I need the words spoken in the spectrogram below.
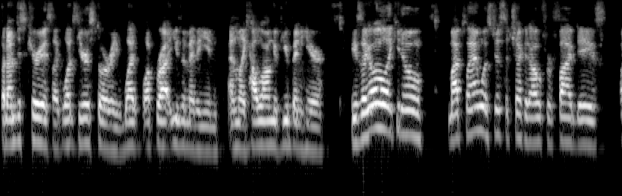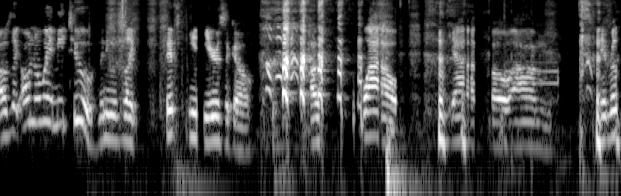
But I'm just curious, like, what's your story? What what brought you to Medellin? And like, how long have you been here? He's like, oh, like you know, my plan was just to check it out for five days. I was like, oh no way, me too. Then he was like, 15 years ago. Was, wow. Yeah. So um, it really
